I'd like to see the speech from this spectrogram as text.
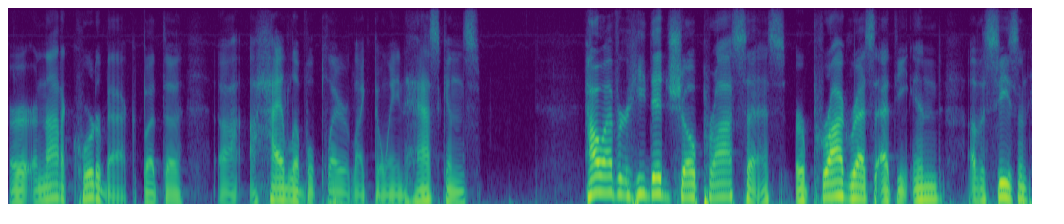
Or, or not a quarterback, but uh, a high level player like Dwayne Haskins. However, he did show process or progress at the end of the season.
